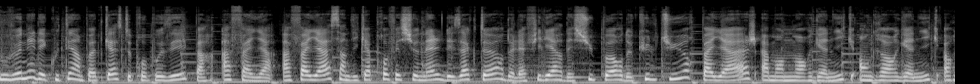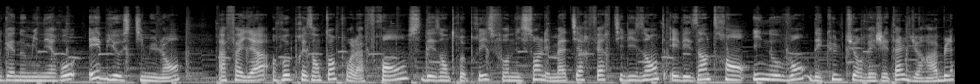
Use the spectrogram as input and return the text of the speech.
Vous venez d'écouter un podcast proposé par AFAYA. AFAYA, syndicat professionnel des acteurs de la filière des supports de culture, paillage, amendement organique, engrais organiques, organominéraux et biostimulants. AFAYA, représentant pour la France des entreprises fournissant les matières fertilisantes et les intrants innovants des cultures végétales durables.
